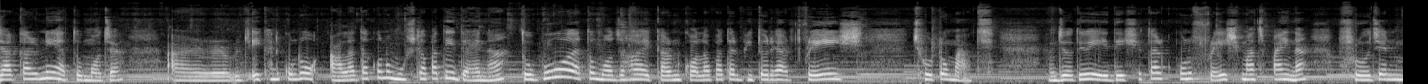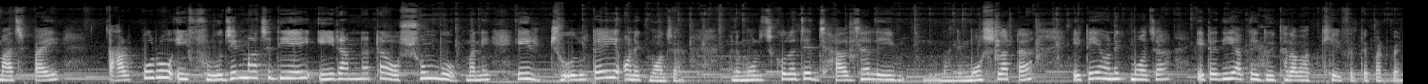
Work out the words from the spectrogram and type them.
যার কারণে এত মজা। আর এখানে কোনো আলাদা কোনো মশলাপাতিই দেয় না, তবুও এত মজা হয়, কারণ কলা পাতার ভিতরে আর ফ্রেশ ছোট মাছ। যদিও এই দেশে তো আর কোনো ফ্রেশ মাছ পাই না ফ্রোজেন মাছ পাই তারপরও এই ফ্রোজেন মাছ দিয়ে এই রান্নাটা অসম্ভব। মানে এই ঝোলটাই অনেক মজা। মানে মরিচ কলা যে ঝাল ঝাল এই মানে মশলাটা, এটাই অনেক মজা। এটা দিয়ে আপনি দুই থালা ভাত খেয়ে ফেলতে পারবেন।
